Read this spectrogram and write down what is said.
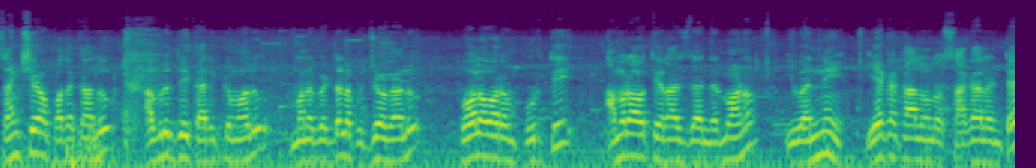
సంక్షేమ పథకాలు అభివృద్ధి కార్యక్రమాలు మన బిడ్డలకు ఉద్యోగాలు పోలవరం పూర్తి అమరావతి రాజధాని నిర్మాణం ఇవన్నీ ఏకకాలంలో సాగాలంటే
